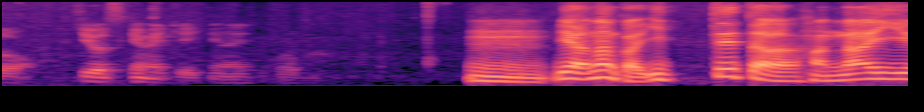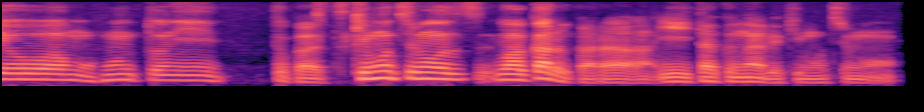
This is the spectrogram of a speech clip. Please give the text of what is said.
と気をつけなきゃいけないところうん。いやなんか言ってた内容はもう本当にとか気持ちもわかるから言いたくなる気持ちも。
